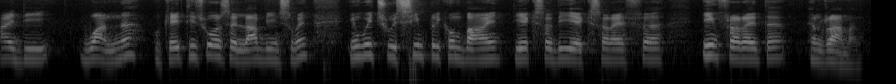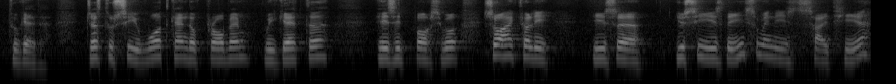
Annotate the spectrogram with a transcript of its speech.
ID1, okay, this was a lab instrument in which we simply combine the XRD, XRF, uh, infrared uh, and Raman together, just to see what kind of problem we get, uh, is it possible. So actually, is uh, you see is the instrument inside here,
